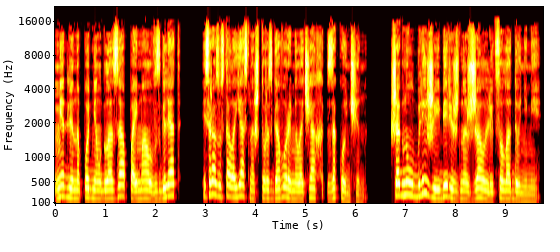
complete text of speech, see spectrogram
медленно поднял глаза, поймал взгляд, и сразу стало ясно, что разговор о мелочах закончен. Шагнул ближе и бережно сжал лицо ладонями.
